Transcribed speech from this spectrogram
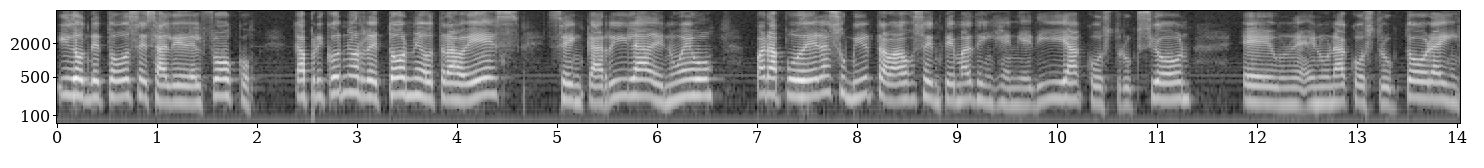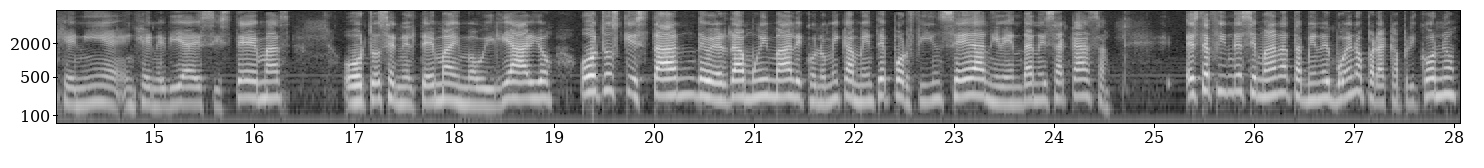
y donde todo se sale del foco. Capricornio retorne otra vez, se encarrila de nuevo para poder asumir trabajos en temas de ingeniería, construcción, eh, en una constructora, ingeniería de sistemas, otros en el tema inmobiliario, otros que están de verdad muy mal económicamente, por fin cedan y vendan esa casa. Este fin de semana también es bueno para Capricornio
